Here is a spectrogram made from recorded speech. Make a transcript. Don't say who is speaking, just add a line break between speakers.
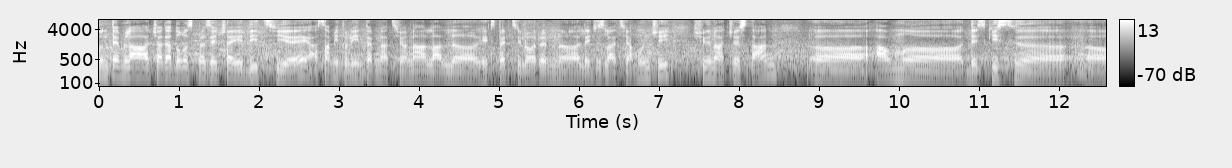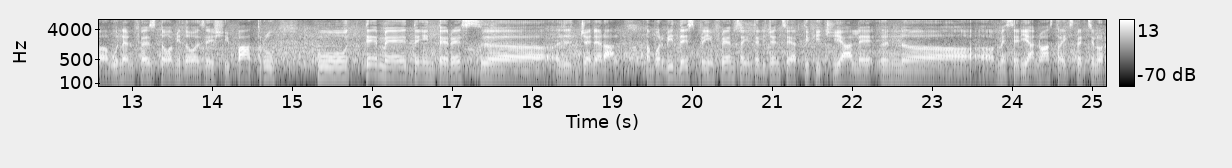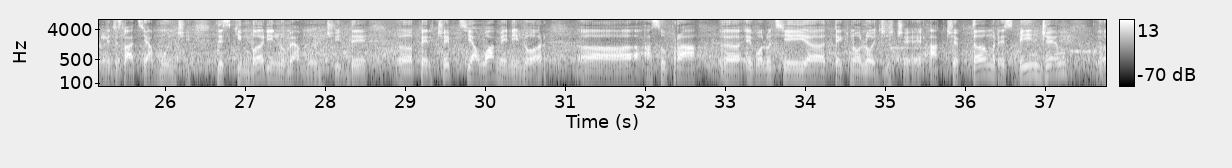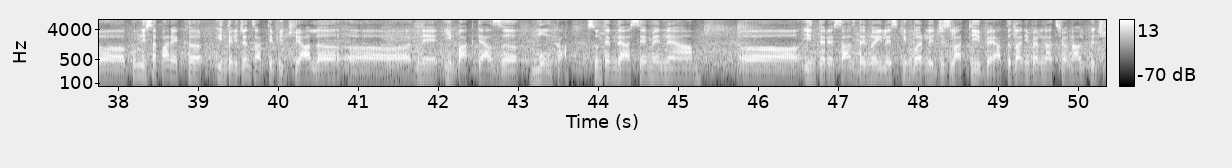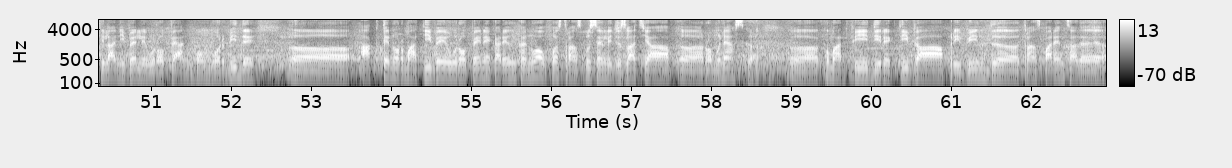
Suntem la cea de-a 12-a ediție a Summitului Internațional al uh, experților în uh, legislația muncii și în acest an uh, am deschis UNEL Fest 2024 cu teme de interes uh, general. Am vorbit despre influența inteligenței artificiale în uh, meseria noastră a experților în legislația muncii, de schimbări în lumea muncii, de uh, percepția oamenilor asupra evoluției tehnologice. Acceptăm, respingem Uh, cum ni se pare că inteligența artificială uh, ne impactează munca. Suntem de asemenea uh, interesați de noile schimbări legislative, atât la nivel național cât și la nivel european. Vom vorbi de acte normative europene care încă nu au fost transpuse în legislația românească, cum ar fi directiva privind transparența de,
